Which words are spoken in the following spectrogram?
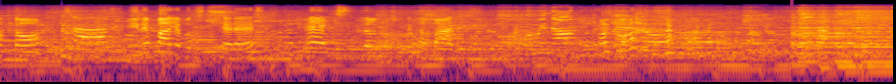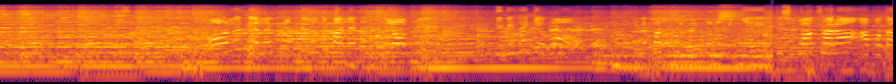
Αυτό είναι πάλι από τις τυχερές. Έχεις το νου σου τι θα πάρεις. Ακόμη να Ακόμα. Όλες διαλέγουν αυτή εδώ την παλέτα της Lovely. Την είχα κι εγώ. Της σκότσαρα από τα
